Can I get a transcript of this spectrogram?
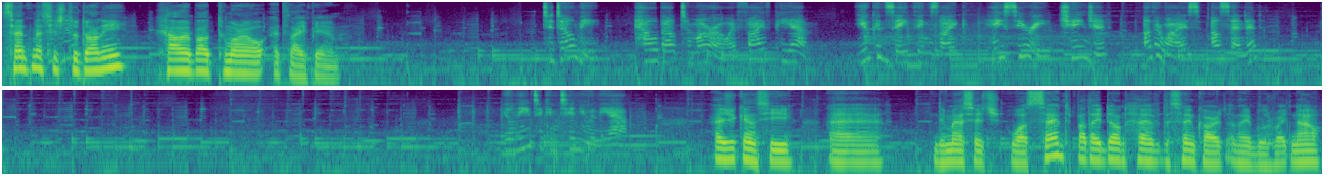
send message to Donny. How about tomorrow at 9 p.m.? To Domi, how about tomorrow at 5 p.m.? You can say things like, hey Siri, change it, otherwise, I'll send it. You'll need to continue in the app. As you can see, uh, the message was sent, but I don't have the SIM card enabled right now,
